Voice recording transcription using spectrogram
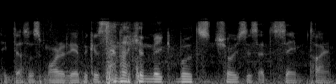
think that's a smart idea because then I can make both choices at the same time.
